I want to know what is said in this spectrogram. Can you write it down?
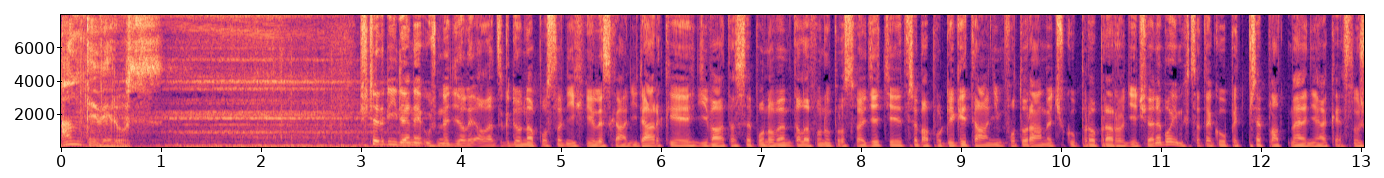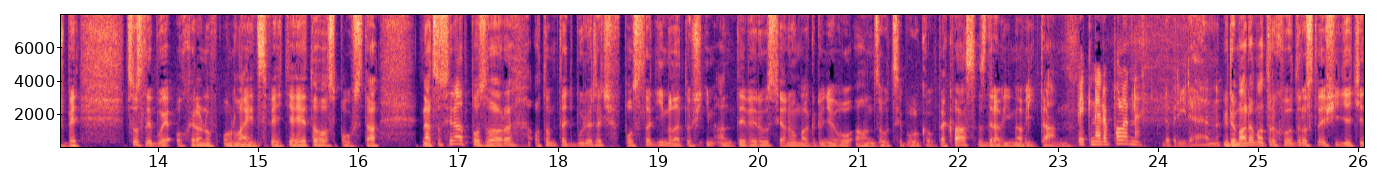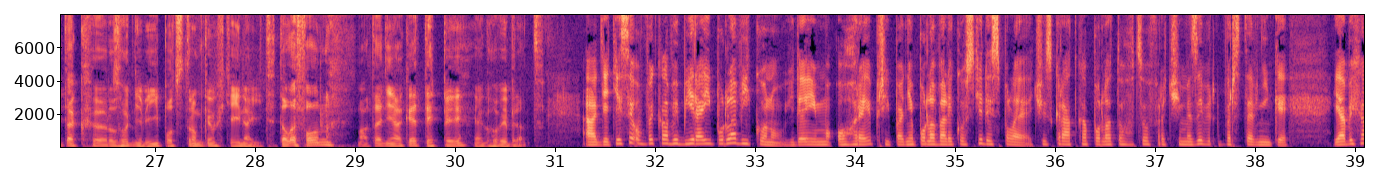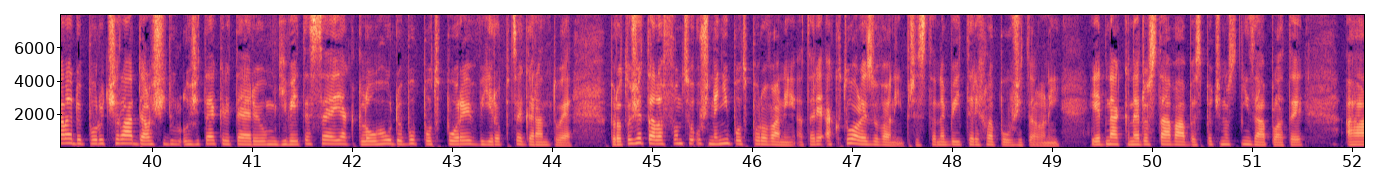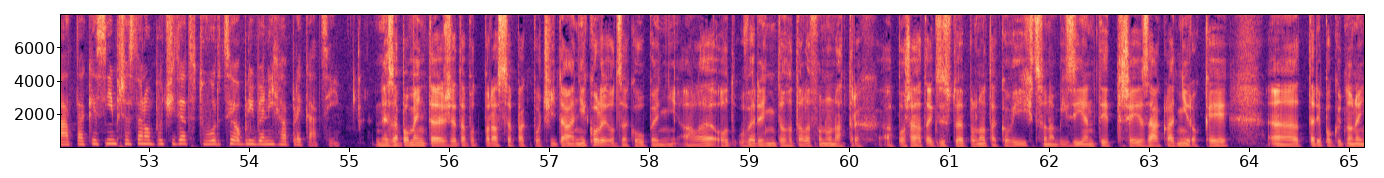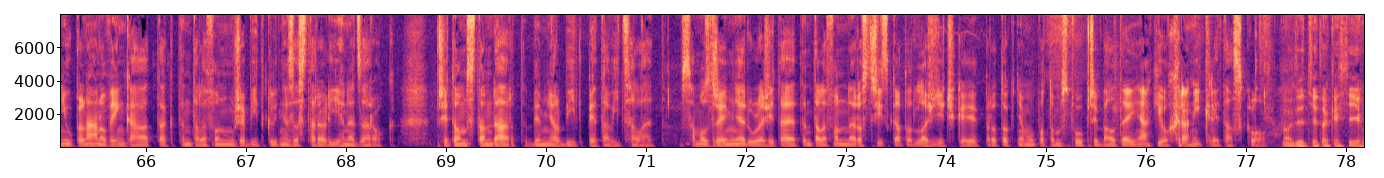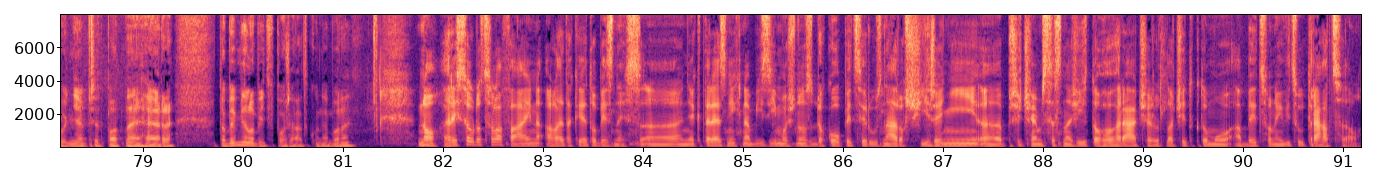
Antivirus. Štědrý den je už neděli a lec, kdo na poslední chvíli schání dárky, díváte se po novém telefonu pro své děti, třeba po digitálním fotorámečku pro prarodiče, nebo jim chcete koupit přeplatné nějaké služby, co slibuje ochranu v online světě. Je toho spousta. Na co si dát pozor, o tom teď bude řeč v posledním letošním antivirus Janou Magdoňovou a Honzou Cibulkou. Tak vás zdravím a vítám. Pěkné dopoledne. Dobrý den. Kdo má doma trochu odrostlejší děti, tak rozhodně ví, pod stromkem chtějí najít telefon. Máte nějaké tipy, jak ho vybrat? A děti si obvykle vybírají podle výkonu. Jde jim o hry, případně podle velikosti displeje, či zkrátka podle toho, co frčí mezi vrstevníky. Já bych ale doporučila další důležité kritérium. Dívejte se, jak dlouhou dobu podpory výrobce garantuje. Protože telefon, co už není podporovaný a tedy aktualizovaný, přestane být rychle použitelný. Jednak nedostává bezpečnostní záplaty a taky s ním přestanou počítat tvůrci oblíbených aplikací. Nezapomeňte, že ta podpora se pak počítá nikoli od zakoupení, ale od uvedení toho telefonu na trh. A pořád existuje plno takových, co nabízí jen ty tři základní roky. E, tedy pokud to není úplná novinka, tak ten telefon může být klidně zastaralý hned za rok. Přitom standard by měl být pět a více let. Samozřejmě důležité je ten telefon neroztřískat od laždičky, proto k němu potomstvu přibalte i nějaký ochranný kryt a sklo. No, děti taky chtějí hodně předplatné her. To by mělo být v pořádku, nebo ne? No, hry jsou docela fajn, ale taky je to biznis. E, některé z nich nabízí možnost dokoupit si různá rozšíření, e, přičem se snaží toho hráče dotlačit k tomu, aby co nejvíc utrácel.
